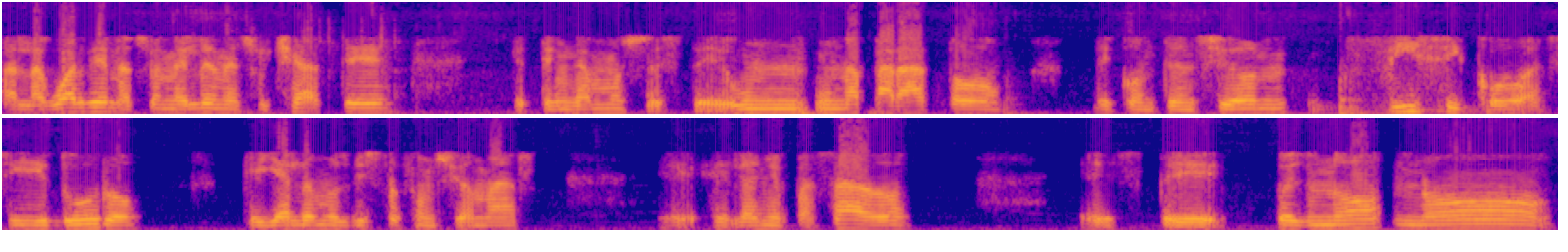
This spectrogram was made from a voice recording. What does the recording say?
a la Guardia Nacional en el Suchate, que tengamos este un, un aparato de contención físico así duro que ya lo hemos visto funcionar eh, el año pasado este pues no no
